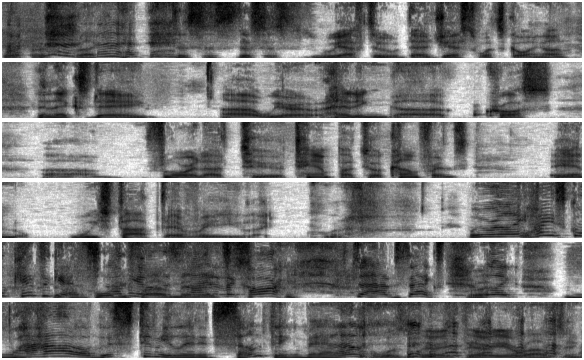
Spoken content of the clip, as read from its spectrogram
we're, we're like, this is this is we have to digest what's going on. The next day, uh, we are heading uh, across uh, Florida to Tampa to a conference, and we stopped every like we were like high school kids again, standing on the side of the car to have sex. Right. We're like, wow, this stimulated something, man. It was very, very arousing.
